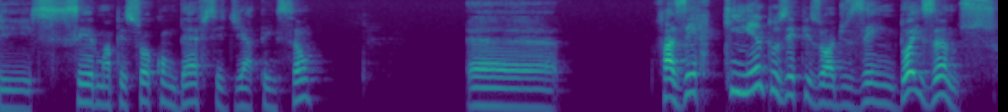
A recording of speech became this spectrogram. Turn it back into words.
de ser uma pessoa com déficit de atenção, é, fazer 500 episódios em dois anos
